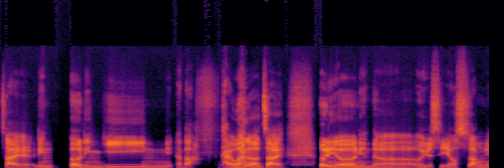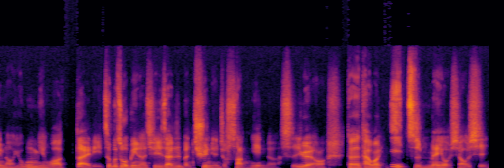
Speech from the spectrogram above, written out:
在零二零一一年啊，不，台湾呢，在二零二二年的二月十一号上映哦，游牧棉花代理这部作品呢，其实在日本去年就上映了十月哦，但在台湾一直没有消息。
